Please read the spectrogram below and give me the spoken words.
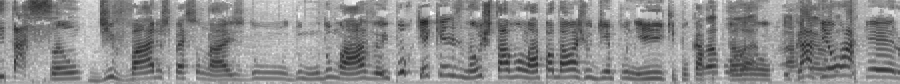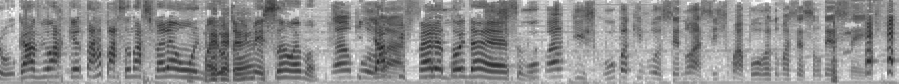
citação de vários personagens do, do mundo Marvel. E por que que eles não estavam lá pra dar uma ajudinha pro Nick, pro Capitão? O. Gavião Arqueiro. O Gavião Arqueiro tava passando as férias onde, mano? Em outra dimensão, é, mano? Vamos Que diabo de férias doida é essa, mano? Desculpa, desculpa que você não assiste uma porra de uma sessão decente.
